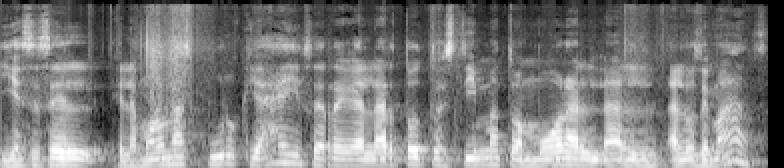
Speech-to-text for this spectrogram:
Y ese es el, el, amor más puro que hay, o regalar toda tu estima, tu amor al, al, a los demás.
